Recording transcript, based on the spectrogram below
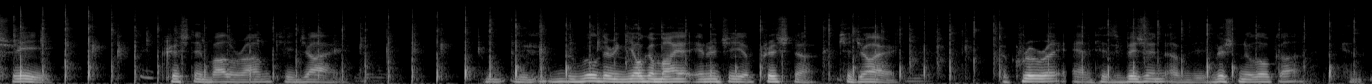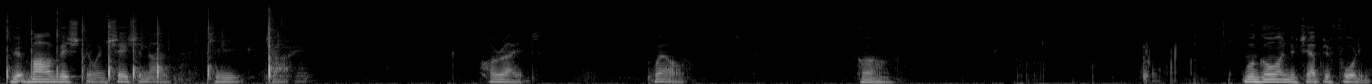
Shri Krishna Balaram Ki Jai. The bewildering Yogamaya energy of Krishna Ki Jai. Akrura and his vision of the Vishnu Loka and Mahavishnu and Sheshanag Ki Jai. All right. Well, uh, we'll go on to chapter 40.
